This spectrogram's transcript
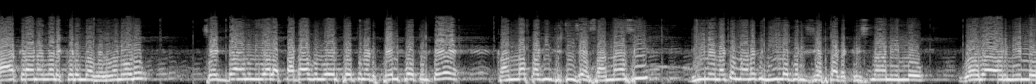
బాక్రానంగా ఎక్కడుందో వెలువనోడు చెక్ డ్యాములు ఇలా పటాకులు వెళ్ళిపోతున్నట్టు పేలిపోతుంటే కన్న పగించి చూసే సన్నాసి. ఈయనట మనకు నీళ్ళ గురించి చెప్తాడు. కృష్ణా నీళ్ళు గోదావరి నీళ్ళు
